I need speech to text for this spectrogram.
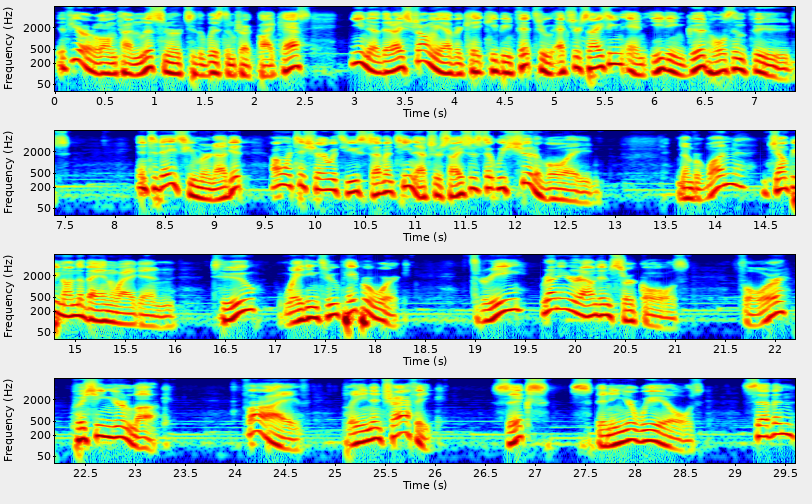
If you're a longtime listener to the Wisdom Trek podcast, you know that I strongly advocate keeping fit through exercising and eating good, wholesome foods. In today's humor nugget, I want to share with you 17 exercises that we should avoid. Number one, jumping on the bandwagon. Two, wading through paperwork. Three, running around in circles. Four, pushing your luck. Five, playing in traffic. Six, spinning your wheels. Seven,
